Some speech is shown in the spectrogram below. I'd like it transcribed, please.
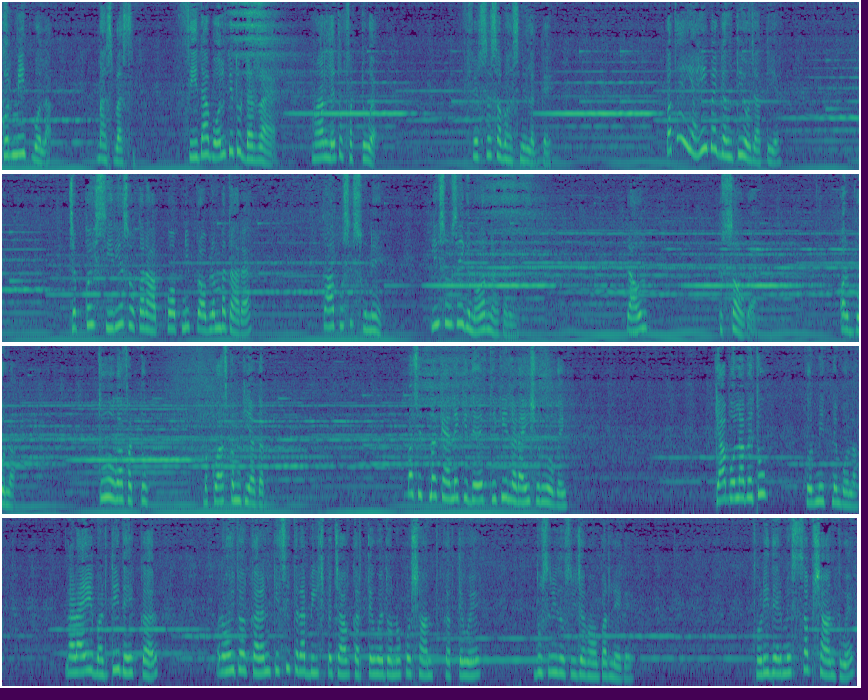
गुरमीत बोला, बस बस। सीधा बोल कि तू डर रहा है। मान ले तू फट्टू है। फिर से सब हंसने लग गए। पता है, यही पे गलती हो जाती है। जब कोई सीरियस होकर आपको अपनी प्रॉब्लम बता रहा है तो आप उसे सुने। प्लीज़ उसे इग्नोर ना करें। राहुल गुस्सा हो गया और बोला, तू होगा फट्टू, बकवास कम किया कर। बस इतना कहने की देर थी कि लड़ाई शुरू हो गई। क्या बोला बे तू? गुरमीत ने बोला। लड़ाई बढ़ती देखकर रोहित और करण किसी तरह बीच बचाव करते हुए दोनों को शांत करते हुए दूसरी दूसरी जगहों पर ले गए। थोड़ी देर में सब शांत हुए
